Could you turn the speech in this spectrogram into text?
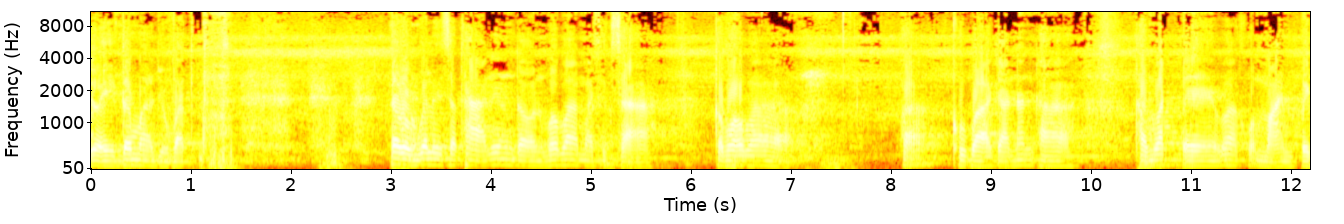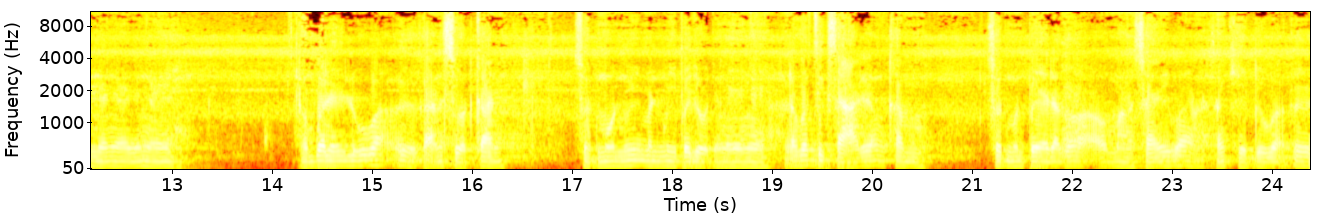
ตัวเองต้องมาอยู่วัดแล้วผมก็เลยศรัทธาเรื่องดอน เพราะว่ามาศึกษา ก็เพราะว่าพระครูบาอาจารย์นั่นทาทำวัดแปลว่าความหมายมันเป็นยังไงยังไง ผมก็เลยรู้ว่า เออการสวดการสวดมนต์นี่มันมีประโยชน์ยังไงยังไงแล้วก็ศึกษาเรื่องคำสวดมนต์แปลแล้วก็เอามาใช้ว่าสังเกตดูว่า เออ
